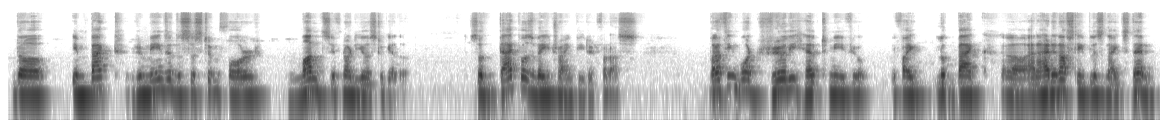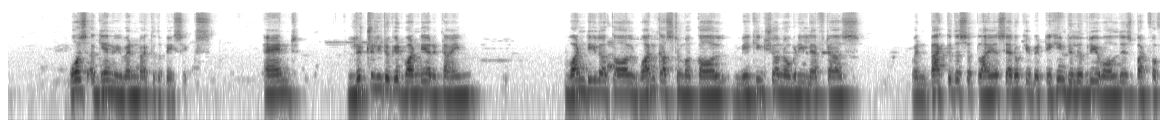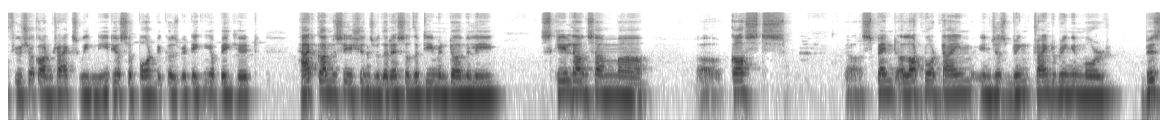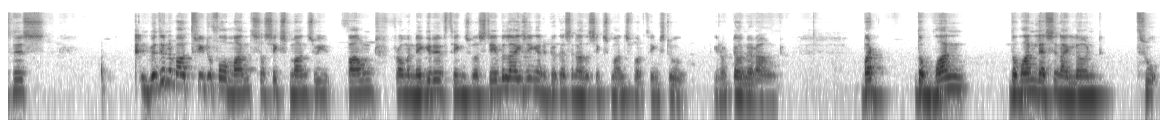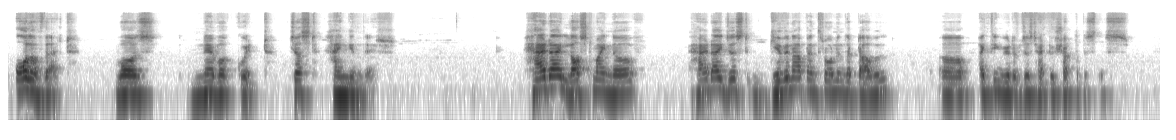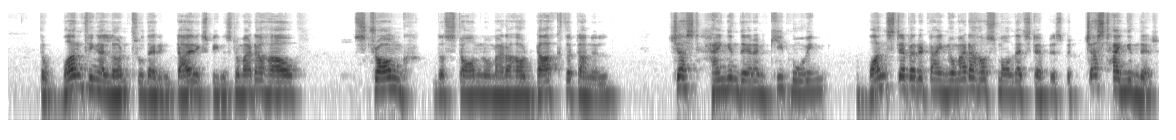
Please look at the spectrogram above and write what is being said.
the impact remains in the system for months, if not years together. So that was a very trying period for us. But I think what really helped me, if you if I look back, uh, and I had enough sleepless nights then, was again we went back to the basics and literally took it one day at a time one dealer call one customer call making sure nobody left us went back to the supplier said okay we're taking delivery of all this but for future contracts we need your support because we're taking a big hit had conversations with the rest of the team internally scaled down some uh, uh, costs uh, spent a lot more time in just bring trying to bring in more business and within about three to four months or six months, we found from a negative things were stabilizing, and it took us another six months for things to, you know, turn around. But the one, the one lesson I learned through all of that was never quit. Just hang in there. Had I lost my nerve, had I just given up and thrown in the towel, uh, I think we would have just had to shut the business the one thing I learned through that entire experience, no matter how strong the storm, no matter how dark the tunnel, just hang in there and keep moving one step at a time, no matter how small that step is, but just hang in there.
